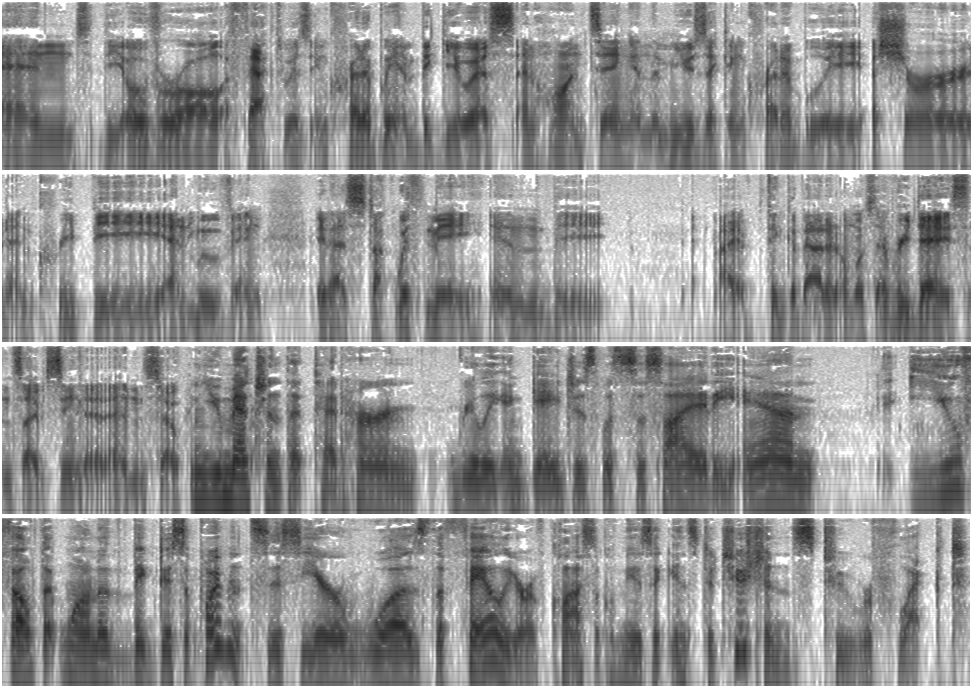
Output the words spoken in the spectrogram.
And the overall effect was incredibly ambiguous and haunting, and the music incredibly assured and creepy and moving. It has stuck with me in the I think about it almost every day since I've seen it. And so you mentioned that Ted Hearne really engages with society, and you felt that one of the big disappointments this year was the failure of classical music institutions to reflect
